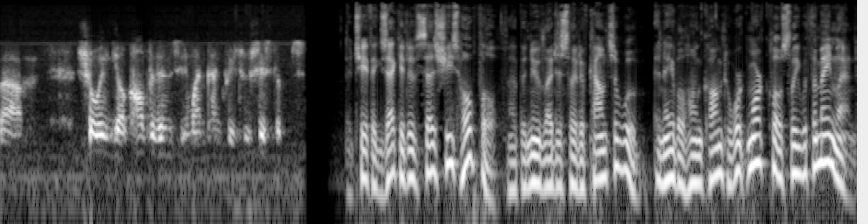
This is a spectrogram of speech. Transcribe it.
um, showing your confidence in one country, two systems. The chief executive says she's hopeful that the new legislative council will enable Hong Kong to work more closely with the mainland.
